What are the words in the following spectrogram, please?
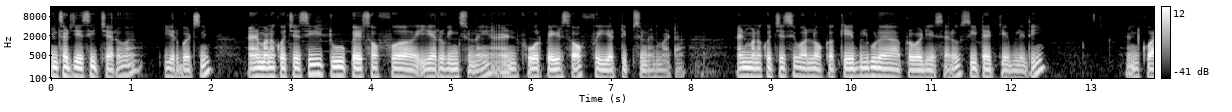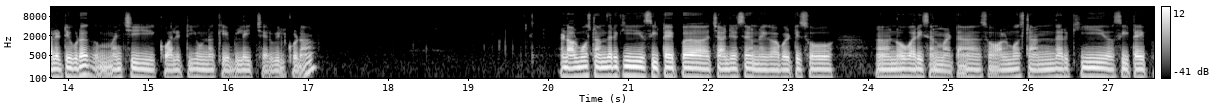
ఇన్సర్ట్ చేసి ఇచ్చారు ఇయర్ బడ్స్ని. అండ్ మనకు వచ్చేసి two pairs of ear wings ఉన్నాయి. And four pairs of ear tips ఉన్నాయన్నమాట. అండ్ మనకు వచ్చేసి వాళ్ళు ఒక కేబుల్ కూడా ప్రొవైడ్ చేశారు. సి టైప్ కేబుల్ ఇది. అండ్ క్వాలిటీ కూడా మంచి క్వాలిటీ ఉన్న కేబుల్ ఇచ్చారు వీళ్ళు కూడా. అండ్ ఆల్మోస్ట్ అందరికీ సి టైప్ ఛార్జర్సే ఉన్నాయి కాబట్టి సో నో వరీస్ అనమాట సో ఆల్మోస్ట్ అందరికీ సి టైప్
